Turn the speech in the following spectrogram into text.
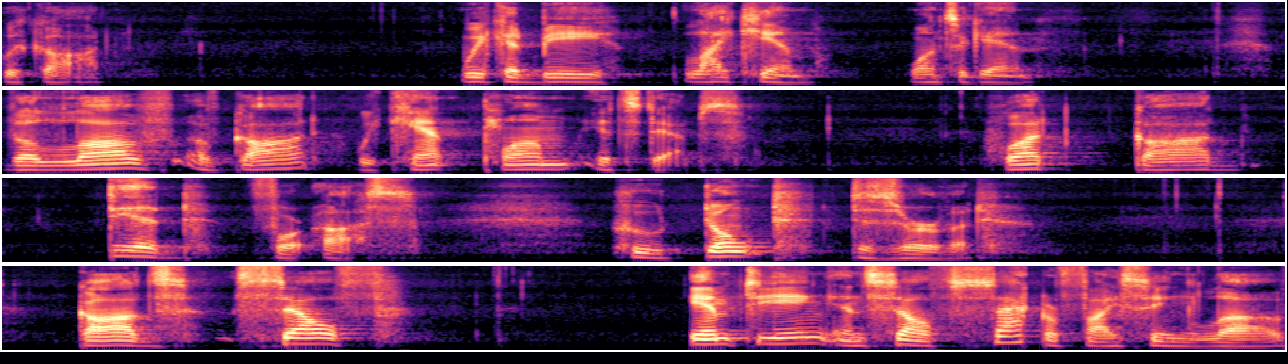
with God. We could be like him once again. The love of God, we can't plumb its depths. What God did for us who don't deserve it. God's self emptying and self sacrificing love.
